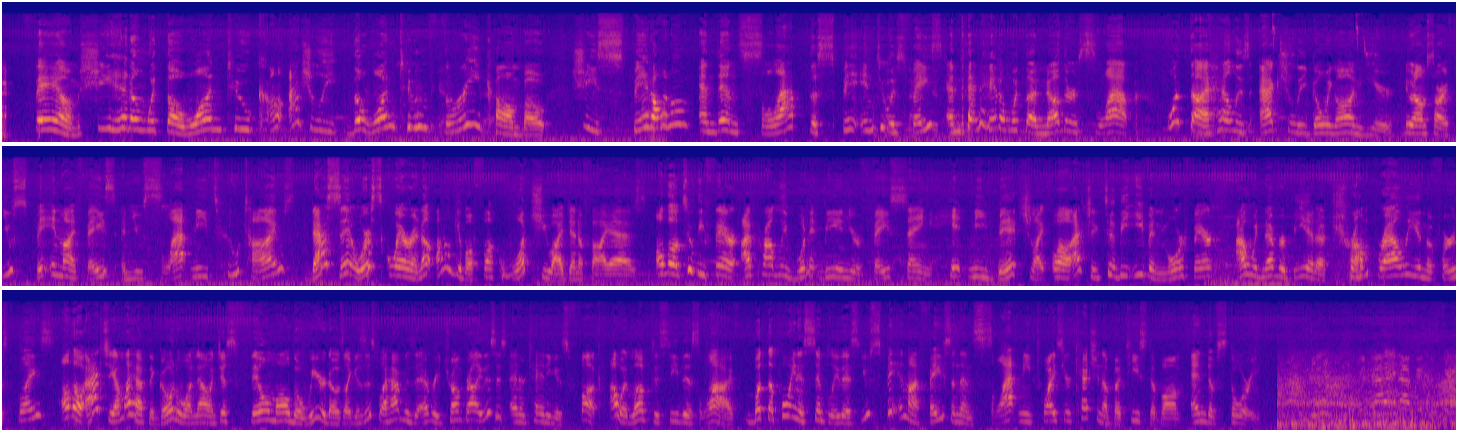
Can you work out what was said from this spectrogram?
you. Bam! She hit him with the one-two com- Actually, the one-two-three combo. She spit on him and then slapped the spit into his face and then hit him with another slap. What the hell is actually going on here? Dude, I'm sorry. If you spit in my face and you slap me two times, that's it. We're squaring up. I don't give a fuck what you identify as. Although, to be fair, I probably wouldn't be in your face saying, hit me, bitch. Like, well, actually, to be even more fair, I would never be at a Trump rally in the first place. Although, actually, I might have to go to one now and just film all the weirdos. Like, is this what happens at every Trump rally? This is entertaining as fuck. I would love to see this live. But the point is simply this you spit in my face and then slap me twice, you're catching a Batista bomb. End of story.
